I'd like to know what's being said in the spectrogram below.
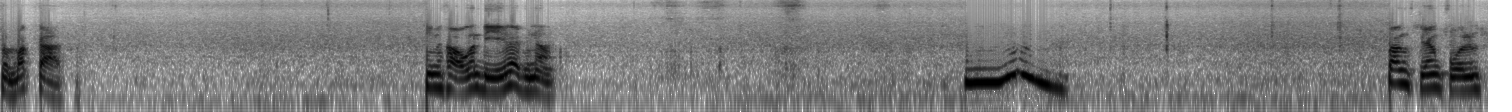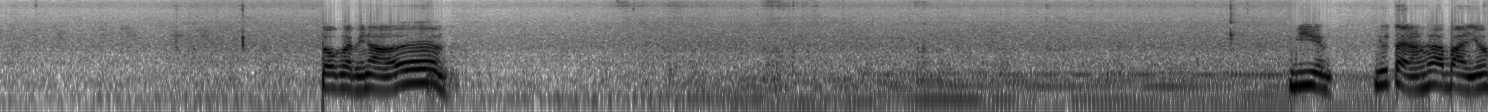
สมบักกาศกินเขากันดีเลยพี่น้องฟังเสียงฝนตกเลยพี่น้องเออ มีอยู่แต่หลังคาบ้านอยู่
